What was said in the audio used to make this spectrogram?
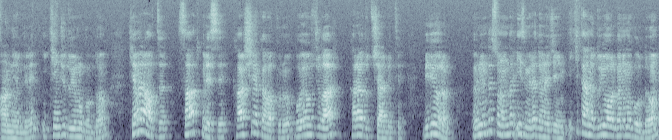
anlayabilirim. İkinci duyumu buldum. Kemeraltı, Saat Kulesi, Karşıyaka Vapuru, Boyozcular, Karadut Şerbeti. Biliyorum. Önünde sonunda İzmir'e döneceğim. İki tane duyu organımı buldum.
